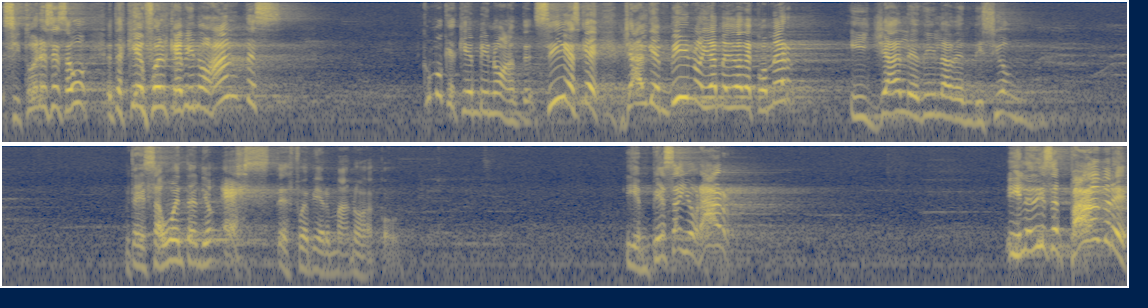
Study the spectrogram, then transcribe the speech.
Si tú eres Esaú, entonces ¿quién fue el que vino antes? ¿Cómo que quién vino antes? Sí, es que ya alguien vino, ya me dio de comer y ya le di la bendición. Entonces Esaú entendió, este fue mi hermano Jacob. Y empieza a llorar. Y le dice, Padre,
